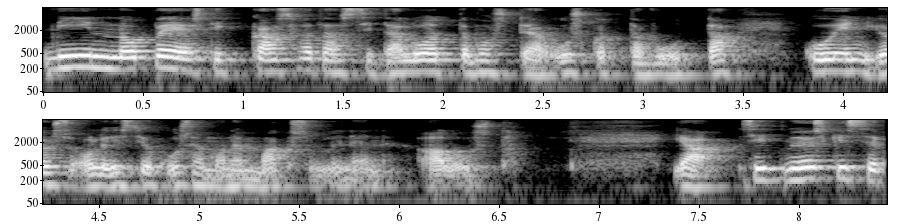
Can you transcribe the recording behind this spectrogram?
niin nopeasti kasvata sitä luottamusta ja uskottavuutta kuin jos olisi joku semmoinen maksullinen alusta. Ja sitten myöskin se 500-1000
